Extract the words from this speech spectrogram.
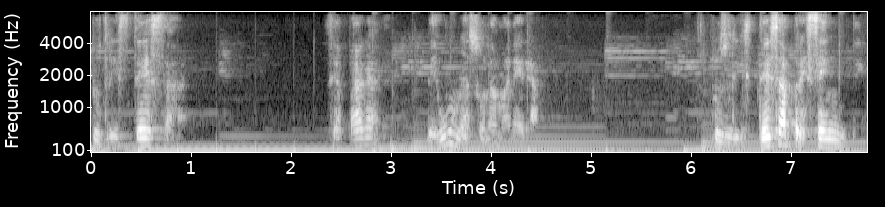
tu tristeza se apaga de una sola manera. Tu tristeza presente.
